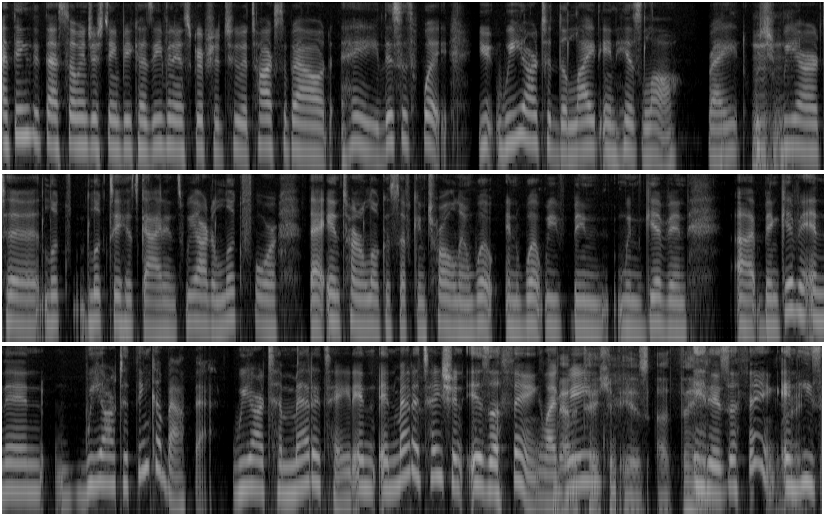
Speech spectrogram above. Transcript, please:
I think that that's so interesting because even in scripture too, it talks about, hey, this is what you we are to delight in His law, right? Which Mhm. we are to look look to His guidance. We are to look for that internal locus of control and what and what we've been when given, uh, been given, and then we are to think about that. We are to meditate, and and meditation is a thing. Like we Meditation is a thing. it is a thing. And he's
